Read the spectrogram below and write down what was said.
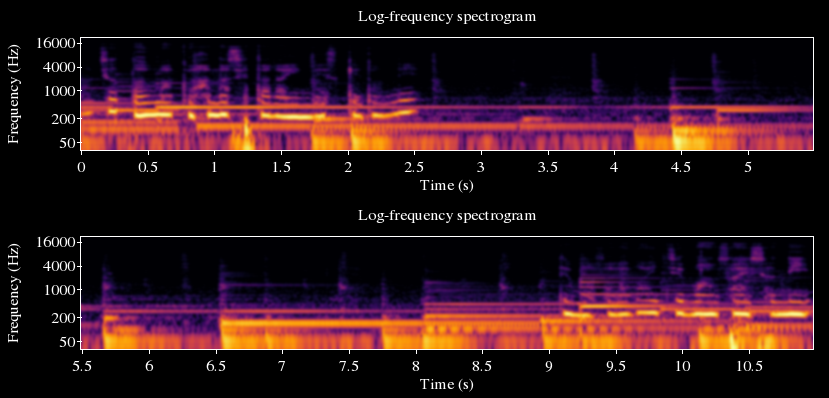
もうちょっとうまく話せたらいいんですけどね。でもそれが一番最初に、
